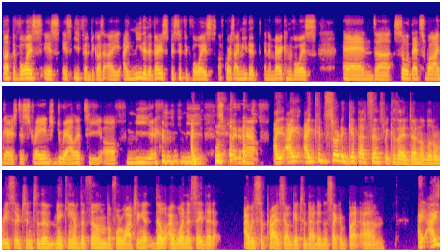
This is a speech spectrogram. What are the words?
but the voice is is Ethan because I I needed a very specific voice. Of course, I needed an American voice and uh, so that's why there is this strange duality of me me I, split in half. I, I i could sort of get that sense because i had done a little research into the making of the film before watching it though i want to say that i was surprised i'll get to that in a second but um i i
